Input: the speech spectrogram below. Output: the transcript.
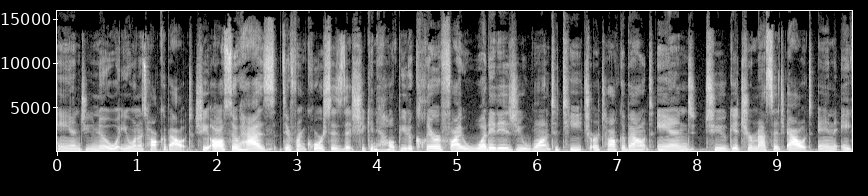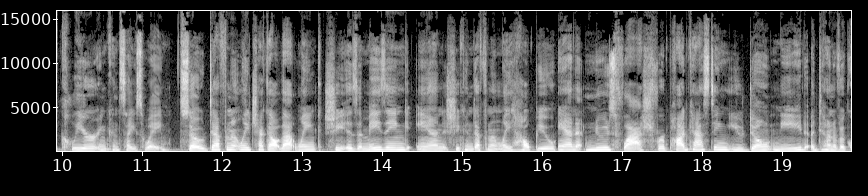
and you know what you want to talk about. She also has different courses that she can help you to clarify what it is you want to teach or talk about and to get your message out in a clear and concise way. So definitely check out that link. She is amazing and she can definitely help you. And newsflash for podcasting, you don't need a ton of equipment.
